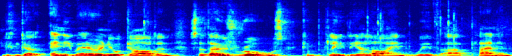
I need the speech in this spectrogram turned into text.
you can go anywhere in your garden. So those rules completely align with uh, planning.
